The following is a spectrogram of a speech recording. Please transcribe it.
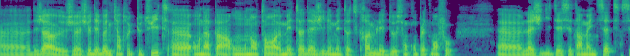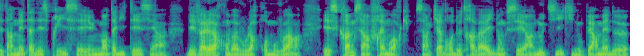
Euh, déjà, je, je vais débunker un truc tout de suite. Euh, on n'a pas, on entend méthode agile et méthode Scrum, les deux sont complètement faux. Euh, l'agilité, c'est un mindset, c'est un état d'esprit, c'est une mentalité, c'est un, des valeurs qu'on va vouloir promouvoir. Et Scrum, c'est un framework, c'est un cadre de travail, donc c'est un outil qui nous permet de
